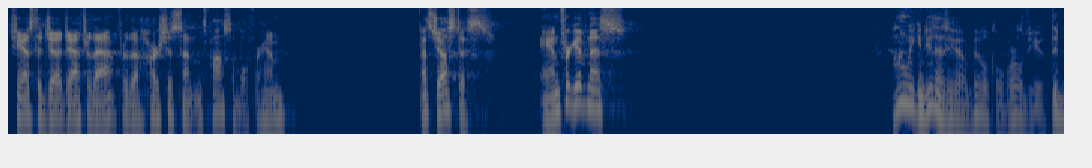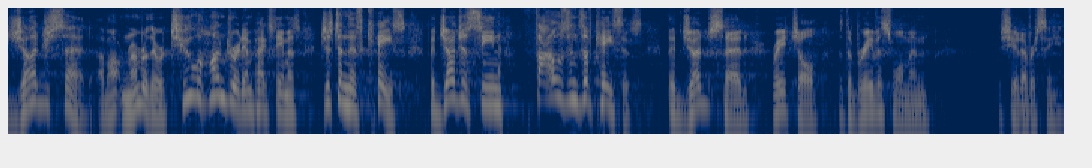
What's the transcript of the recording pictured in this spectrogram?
She has to judge after that for the harshest sentence possible for him. That's justice and forgiveness. The only way we can do that is if you have a biblical worldview. The judge said about, remember, there were 200 impact statements just in this case. The judge has seen thousands of cases. The judge said Rachel is the bravest woman that she had ever seen.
